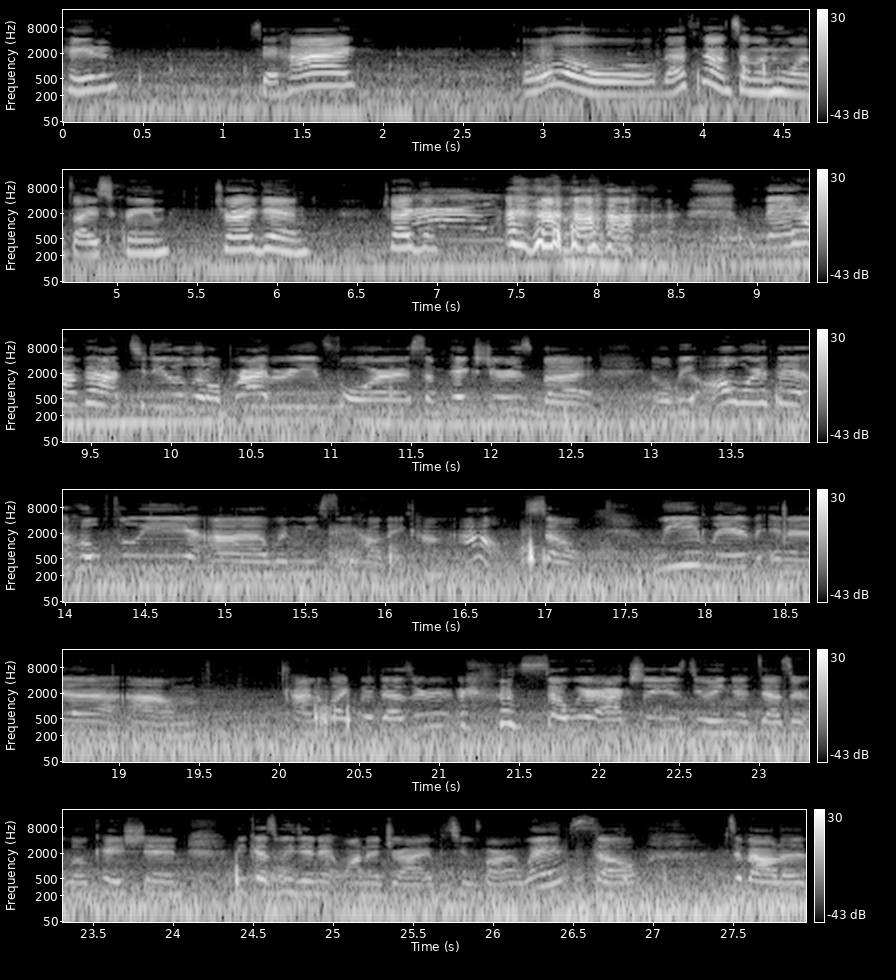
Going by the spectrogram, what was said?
Hayden, say hi. Oh, that's not someone who wants ice cream. Try again. Try again. May have had to do a little bribery for some pictures, but it will be all worth it, hopefully, uh, when we see how they come out. So, we live in a um, kind of like the desert. so we're actually just doing a desert location because we didn't want to drive too far away. So it's about a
